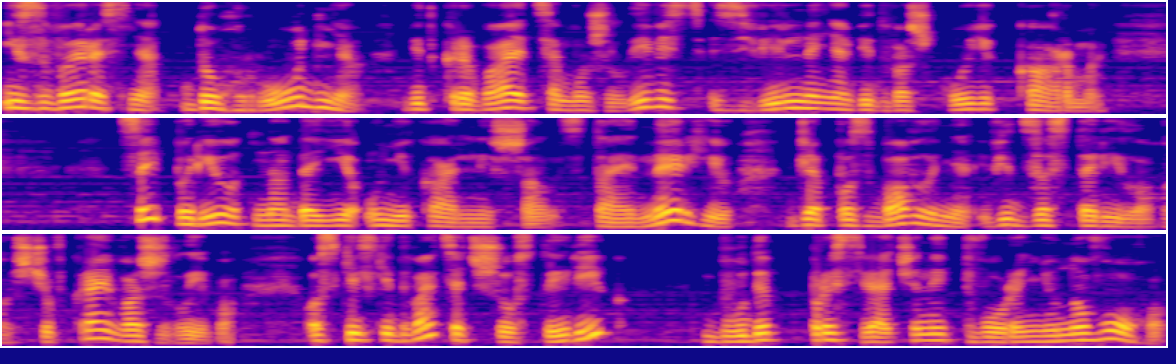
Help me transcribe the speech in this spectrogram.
Із вересня до грудня відкривається можливість звільнення від важкої карми. Цей період надає унікальний шанс та енергію для позбавлення від застарілого, що вкрай важливо, оскільки 26-й рік буде присвячений творенню нового,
